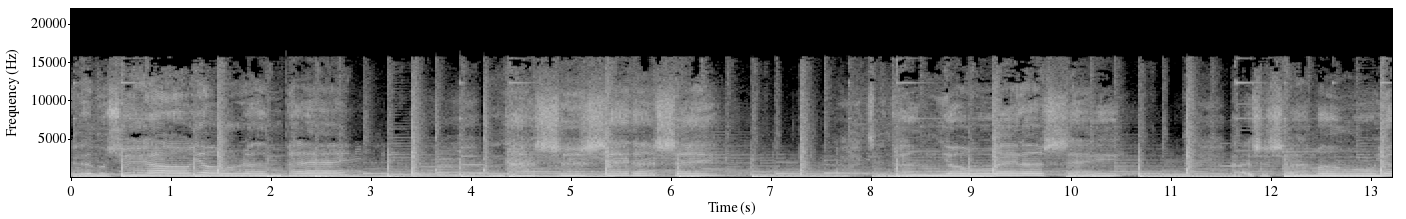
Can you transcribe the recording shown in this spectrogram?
也不需要有人陪。他是谁的谁？心疼又为了谁？还是什么无缘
